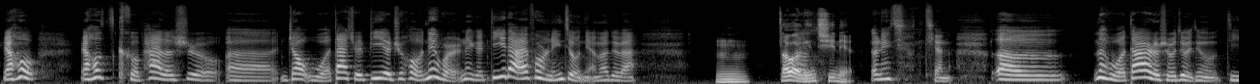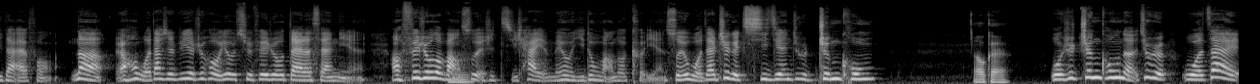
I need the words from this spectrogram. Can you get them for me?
然后然后可怕的是，呃，你知道我大学毕业之后，那会儿那个第一代 iPhone 零九年嘛，对吧？嗯，那我零七年，呃，零七天呐，呃，那我大二的时候就已经有第一代 iPhone 了。那然后我大学毕业之后又去非洲待了三年，然后非洲的网速也是极差，也没有移动网络可言，所以我在这个期间就是真空。OK，我是真空的，就是我在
